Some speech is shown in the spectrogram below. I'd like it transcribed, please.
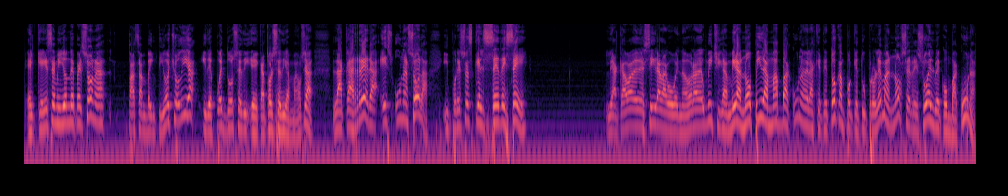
el que ese millón de personas pasan 28 días y después 12, 14 eh, días más. O sea, la carrera es una sola. Y por eso es que el CDC le acaba de decir a la gobernadora de Michigan, mira, no pidas más vacunas de las que te tocan porque tu problema no se resuelve con vacunas.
